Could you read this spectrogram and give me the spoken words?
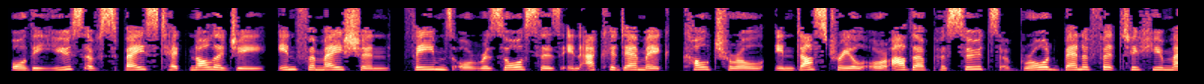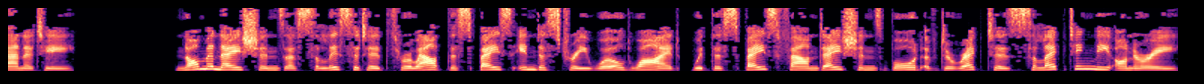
or the use of space technology, information, themes or resources in academic, cultural, industrial or other pursuits of broad benefit to humanity. Nominations are solicited throughout the space industry worldwide, with the Space Foundation's Board of Directors selecting the honorary.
